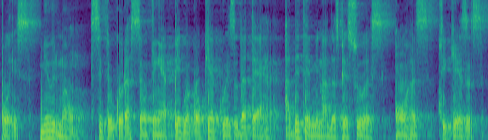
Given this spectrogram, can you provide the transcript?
pois, meu irmão, se teu coração tem apego a qualquer coisa da terra, a determinadas pessoas, honras, riquezas,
